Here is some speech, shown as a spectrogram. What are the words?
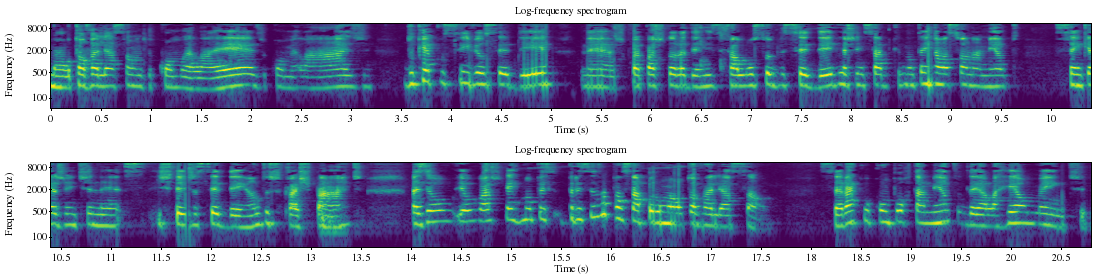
Uma autoavaliação de como ela é, de como ela age, do que é possível ceder, né? Acho que a pastora Denise falou sobre ceder e a gente sabe que não tem relacionamento sem que a gente né, esteja cedendo, isso faz parte. Mas eu, eu acho que a irmã precisa passar por uma autoavaliação. Será que o comportamento dela realmente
